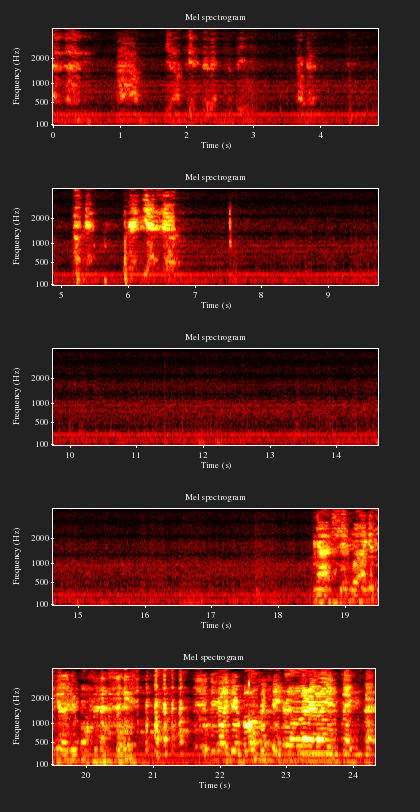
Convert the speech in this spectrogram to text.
and then um, you know paste it into the. Okay. Okay. Great. Yeah. So. Yeah, shit. Well, I guess you gotta do both of those things. you gotta do both the secret and the related things then.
